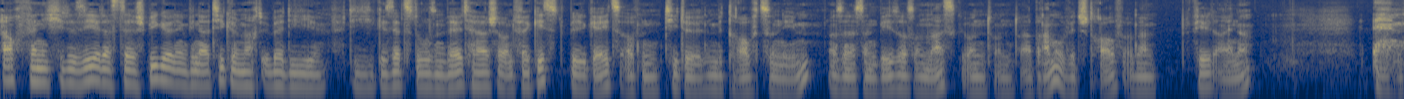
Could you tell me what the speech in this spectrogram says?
auch wenn ich sehe, dass der Spiegel irgendwie einen Artikel macht über die, die gesetzlosen Weltherrscher und vergisst, Bill Gates auf den Titel mit draufzunehmen. Also da ist dann Bezos und Musk und, und Abramowitsch drauf, aber fehlt einer. Ähm,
